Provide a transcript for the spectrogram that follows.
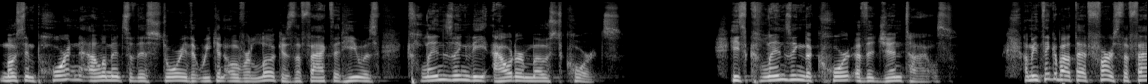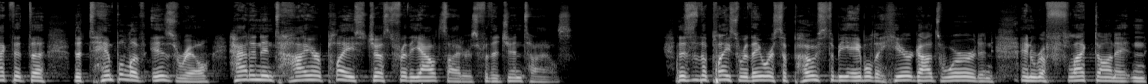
most important elements of this story that we can overlook is the fact that he was cleansing the outermost courts. He's cleansing the court of the Gentiles. I mean, think about that first the fact that the, the temple of Israel had an entire place just for the outsiders, for the Gentiles. This is the place where they were supposed to be able to hear God's word and, and reflect on it and,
